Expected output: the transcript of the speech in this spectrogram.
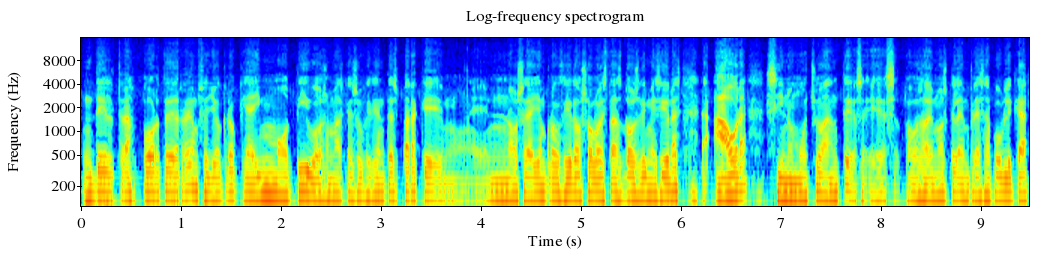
del transporte de Renfe, yo creo que hay motivos más que suficientes para que eh, no se hayan producido solo estas dos dimisiones ahora, sino mucho antes. Es- todos sabemos que la empresa pública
